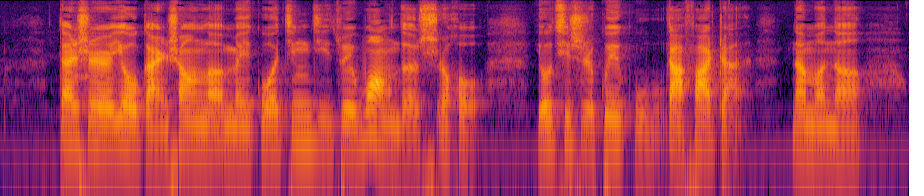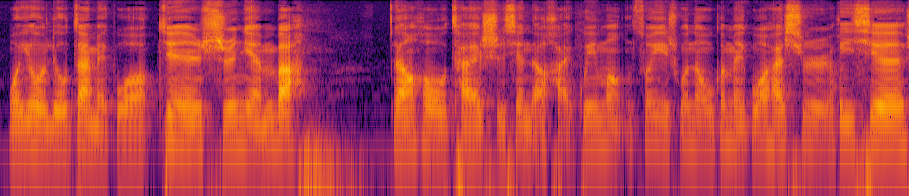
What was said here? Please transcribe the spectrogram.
但是又赶上了美国经济最旺的时候，尤其是硅谷大发展。那么呢，我又留在美国近十年吧，然后才实现的海归梦。所以说呢，我跟美国还是一些。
